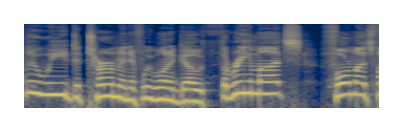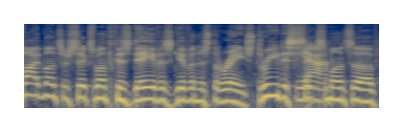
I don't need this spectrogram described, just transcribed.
do we determine if we want to go three months, four months, five months, or six months? Because Dave has given us the range three to six Yeah. months of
